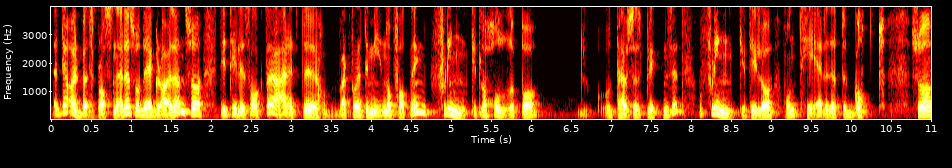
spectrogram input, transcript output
Det er arbeidsplassen deres, og de er glad i den. Så de tillitsvalgte er, et, i hvert fall etter min oppfatning, flinke til å holde på taushetsplikten sin, og flinke til å håndtere dette godt. Så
